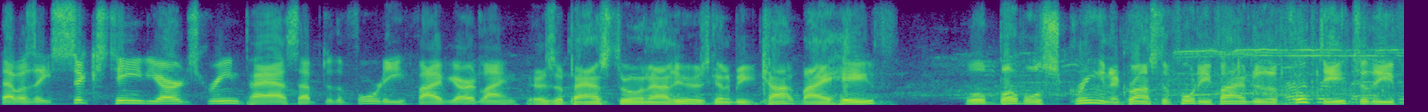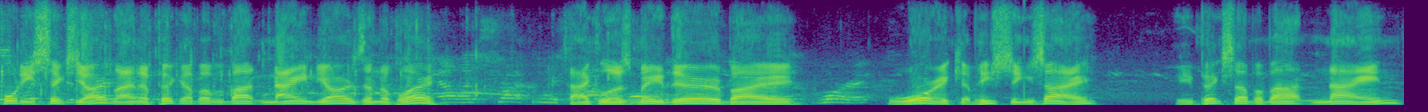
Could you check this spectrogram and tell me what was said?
That was a 16 yard screen pass up to the 45 yard line. There's a pass thrown out here. It's going to be caught by Hafe. Little bubble screen across the 45 to the 50 to the 46 yard line. A pickup of about nine yards in the play. Tackle is made there by Warwick of Hastings High. He picks up about nine.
